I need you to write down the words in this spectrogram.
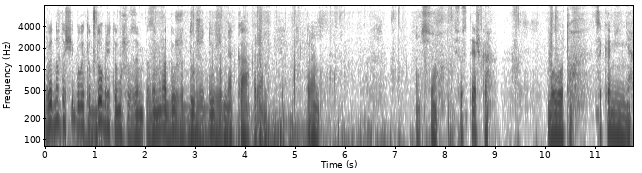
Видно, дощі були тут добрі, тому що земля дуже-дуже-дуже м'яка. Прям. Прям. Ось, о, ось стежка. Болото. Це каміння.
